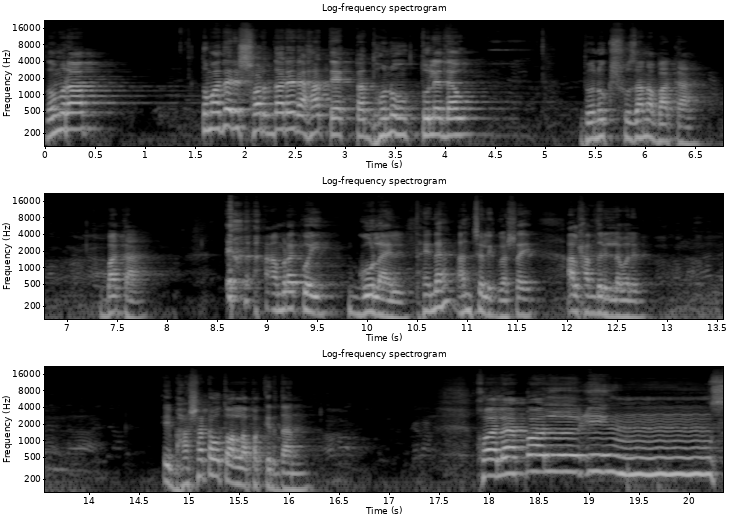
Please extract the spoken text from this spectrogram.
তোমরা তোমাদের সর্দারের হাতে একটা ধনুক তুলে দাও। ধনুক সুজানা বাঁকা বাঁকা। আমরা কই গোলাইল, তাই না? আঞ্চলিক ভাষায়। আলহামদুলিল্লাহ বলেন। এই ভাষাটাও তো আল্লাহ পাকের দান। খলাকল ইনসান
